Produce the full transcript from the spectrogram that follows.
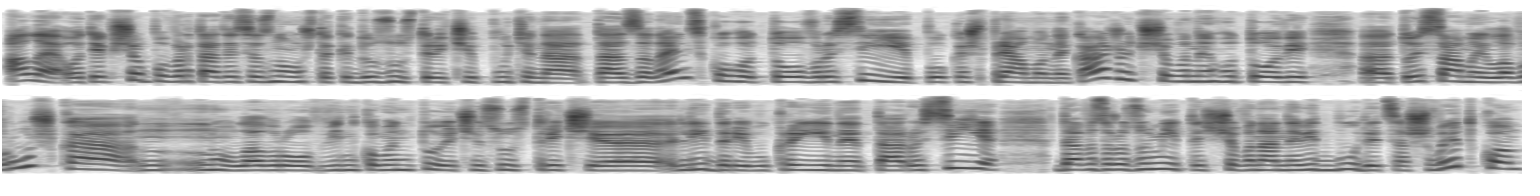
Але от якщо повертатися знову ж таки до зустрічі Путіна та Зеленського, то в Росії поки ж прямо не кажуть, що вони готові. Е, Той самий Лаврушка, ну Лавров, він коментуючи зустріч е, лідерів України та Росії, дав зрозуміти, що вона не відбудеться швидко.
